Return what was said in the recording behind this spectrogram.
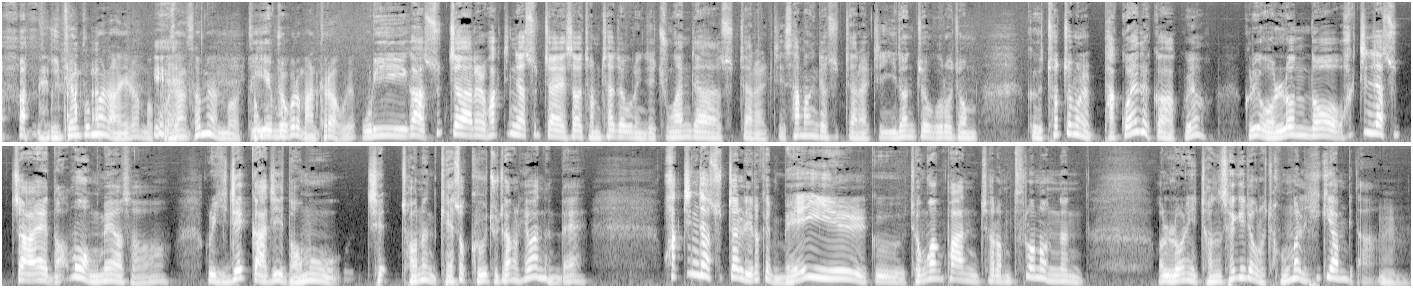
이태원뿐만 아니라 뭐 예. 부산 서면 뭐 전국적으로 뭐 많더라고요. 우리가 숫자를 확진자 숫자에서 점차적으로 이제 중환자 숫자랄지 사망자 숫자랄지 이런 쪽으로 좀 그 초점을 바꿔야 될 것 같고요. 그리고 언론도 확진자 숫자에 너무 얽매여서 그리고 이제까지 너무 제, 저는 계속 그 주장을 해왔는데 확진자 숫자를 이렇게 매일 그 전광판처럼 틀어놓는 언론이 전 세계적으로 정말 희귀합니다. 음.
